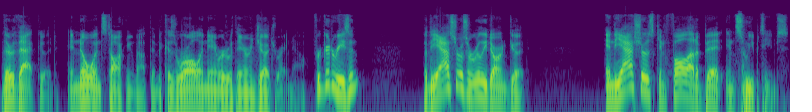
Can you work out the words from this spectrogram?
They're that good. And no one's talking about them because we're all enamored with Aaron Judge right now. For good reason. But the Astros are really darn good. And the Astros can fall out of bed in sweep teams.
